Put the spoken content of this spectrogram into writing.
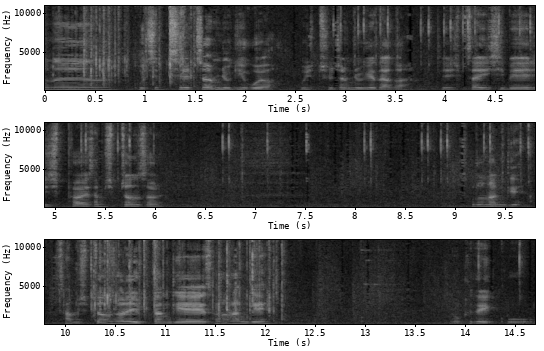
호는 97.6이고요. 97.6에다가 24, 21, 28, 30 전설. 31개. 30 전설에 6단계 31개. 이렇게 돼 있고.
